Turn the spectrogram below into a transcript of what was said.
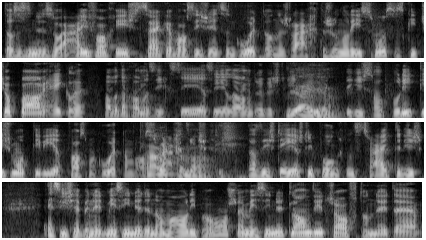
dass es nicht so einfach ist, zu sagen, was ist jetzt ein guter und ein schlechter Journalismus. Es gibt schon ein paar Regeln, aber da kann man sich sehr, sehr lange darüber streiten. Ja, ja. ist es halt politisch motiviert, was man gut und was schlecht ist. Das ist der erste Punkt. Und das zweite ist, es ist eben nicht, wir sind nicht eine normale Branche, wir sind nicht Landwirtschaft und nicht eine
